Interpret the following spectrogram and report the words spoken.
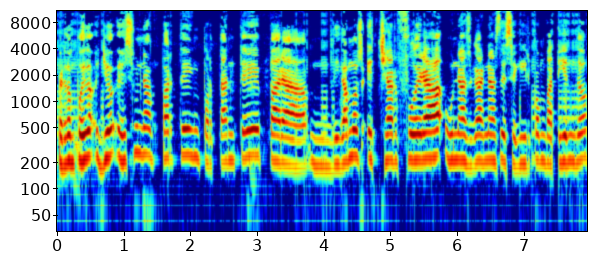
perdón, puedo. Yo es una parte importante para, mm, digamos, echar fuera unas ganas de seguir combatiendo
